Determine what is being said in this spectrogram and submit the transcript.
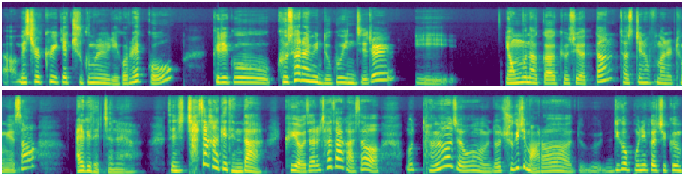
어 미스터 크릭의 죽음을 예고를 했고 그리고 그 사람이 누구인지를 이 영문학과 교수였던 더스틴 호프만을 통해서 알게 됐잖아요. 그래서 인제 찾아가게 된다. 그 여자를 찾아가서 뭐 당연하죠. "너 죽이지 마라. 너 네가 보니까 지금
